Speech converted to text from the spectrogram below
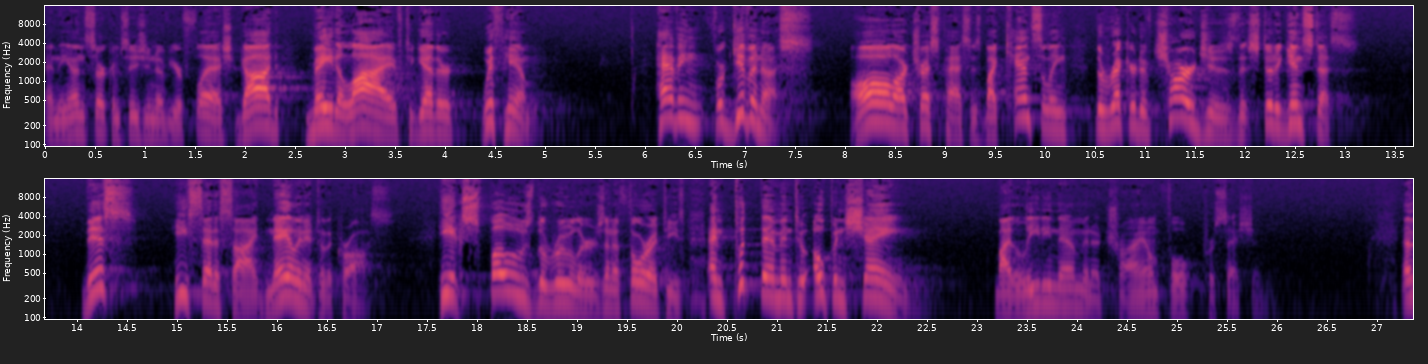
and the uncircumcision of your flesh, God made alive together with him, having forgiven us all our trespasses by canceling the record of charges that stood against us. This he set aside, nailing it to the cross. He exposed the rulers and authorities and put them into open shame by leading them in a triumphal procession. Now,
